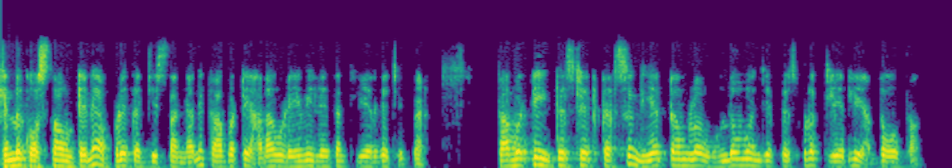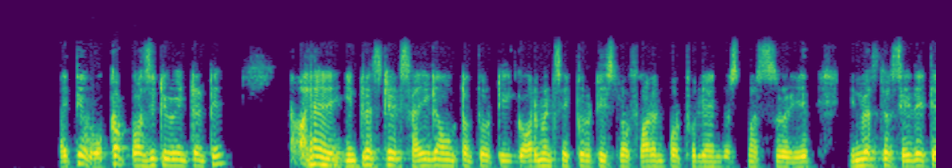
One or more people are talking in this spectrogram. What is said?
కిందకు వస్తా ఉంటేనే అప్పుడే తగ్గిస్తాం కానీ కాబట్టి హడావుడు ఏమీ లేదని క్లియర్గా చెప్పారు. కాబట్టి ఇంట్రెస్ట్ రేట్ కట్స్ నియర్ టర్మ్లో ఉండవు అని చెప్పేసి కూడా క్లియర్లీ అర్థం అవుతాం అయితే ఒక పాజిటివ్ ఏంటంటే ఇంట్రెస్ట్ రేట్స్ హైగా ఉండటంతో గవర్నమెంట్ సెక్యూరిటీస్లో ఫారెన్ పోర్ట్ఫోలియో ఇన్వెస్టర్స్ ఇన్వెస్టర్స్ ఏదైతే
